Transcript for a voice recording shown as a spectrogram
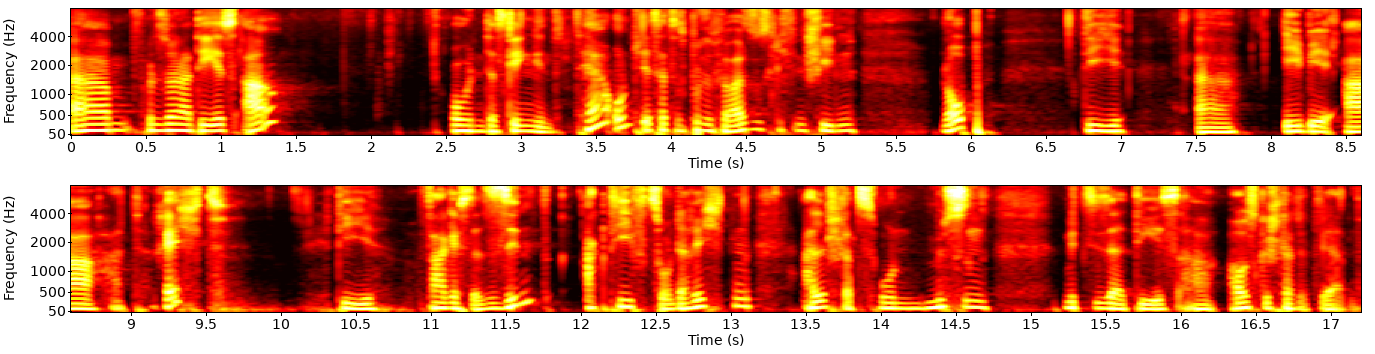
ähm, von so einer DSA. Und das ging hinterher und jetzt hat das Bundesverwaltungsgericht entschieden, nope, die äh, EBA hat recht, die Fahrgäste sind aktiv zu unterrichten, alle Stationen müssen mit dieser DSA ausgestattet werden.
